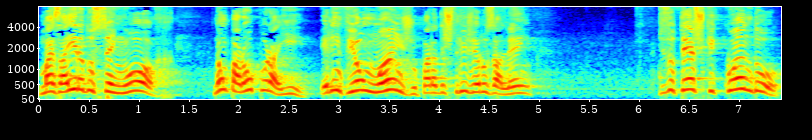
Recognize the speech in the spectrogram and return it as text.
Mas a ira do Senhor não parou por aí. Ele enviou um anjo para destruir Jerusalém. Diz o texto que quando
